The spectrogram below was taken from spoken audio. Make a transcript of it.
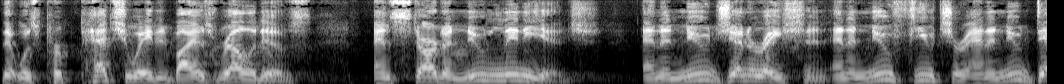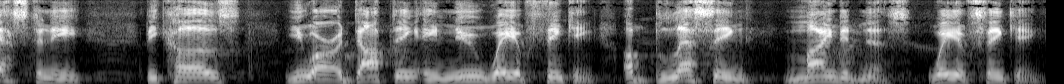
that was perpetuated by his relatives and start a new lineage and a new generation and a new future and a new destiny because you are adopting a new way of thinking, a blessing mindedness way of thinking,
